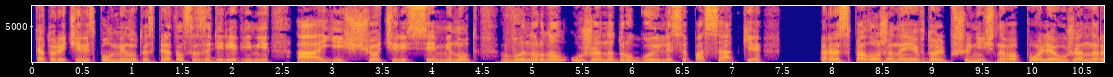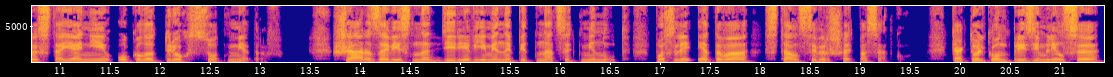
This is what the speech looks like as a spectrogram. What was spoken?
который через полминуты спрятался за деревьями, а еще через 7 минут вынырнул уже на другой лесопосадке, расположенной вдоль пшеничного поля уже на расстоянии около 300 метров. Шар завис над деревьями на 15 минут, после этого стал совершать посадку. Как только он приземлился,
